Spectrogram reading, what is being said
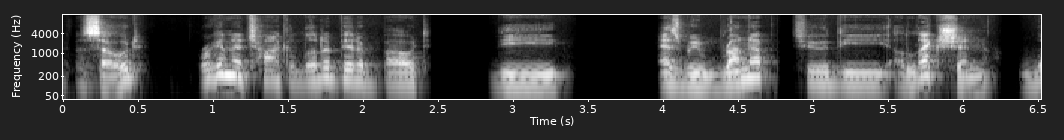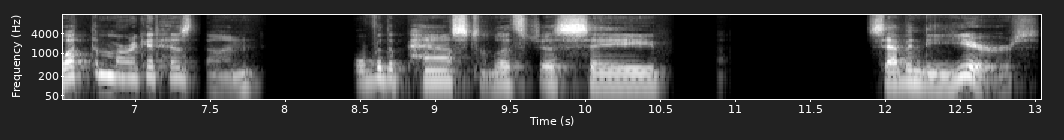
episode, we're going to talk a little bit about the as we run up to the election, what the market has done over the past, let's just say, 70 years,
